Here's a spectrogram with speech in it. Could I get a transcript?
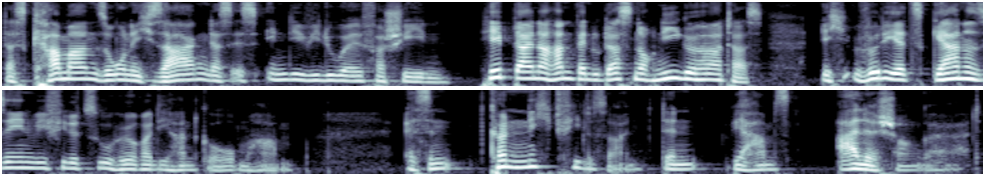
Das kann man so nicht sagen, das ist individuell verschieden. Heb deine Hand, wenn du das noch nie gehört hast. Ich würde jetzt gerne sehen, wie viele Zuhörer die Hand gehoben haben. Es sind, können nicht viele sein, denn wir haben es alle schon gehört.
